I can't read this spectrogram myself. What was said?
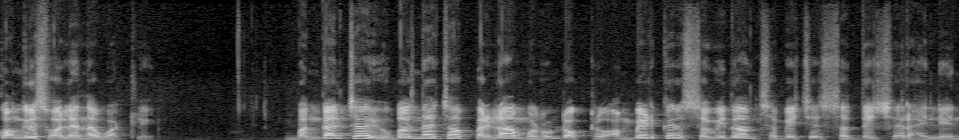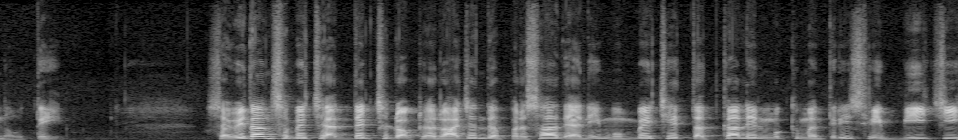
काँग्रेसवाल्यांना वाटले. बंगालच्या विभाजनाचा परिणाम म्हणून डॉक्टर आंबेडकर संविधान सभेचे सदस्य राहिले नव्हते. संविधान सभेचे अध्यक्ष डॉक्टर राजेंद्र प्रसाद यांनी मुंबईचे तत्कालीन मुख्यमंत्री श्री बी जी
